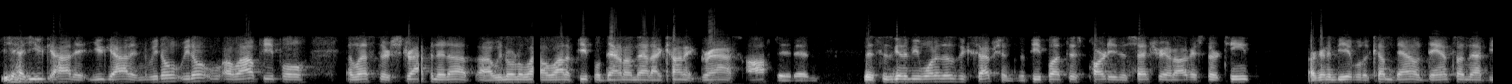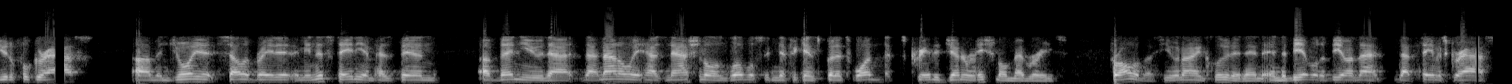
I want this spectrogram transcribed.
Yeah, you got it. You got it. And we don't we don't allow people unless they're strapping it up. Uh, we don't allow a lot of people down on that iconic grass often, and this is going to be one of those exceptions. The people at this party of the century on August 13th are going to be able to come down, dance on that beautiful grass, um, enjoy it, celebrate it. I mean, this stadium has been a venue that that not only has national and global significance, but it's one that's created generational memories for all of us, you and I included, and and to be able to be on that that famous grass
